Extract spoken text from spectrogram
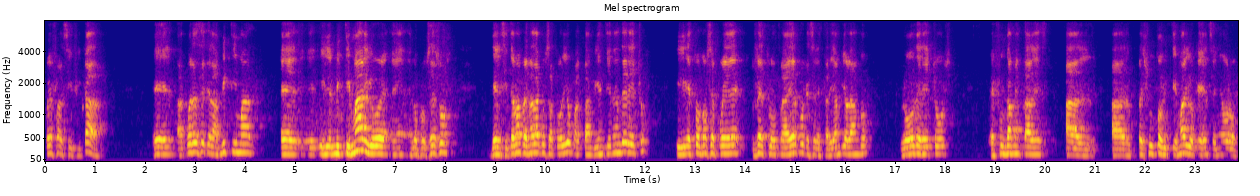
fue falsificada. acuérdense que las víctimas eh, y el victimario en, los procesos del sistema penal acusatorio pues, también tienen derechos y esto no se puede retrotraer porque se le estarían violando los derechos eh, fundamentales al, al presunto victimario que es el señor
